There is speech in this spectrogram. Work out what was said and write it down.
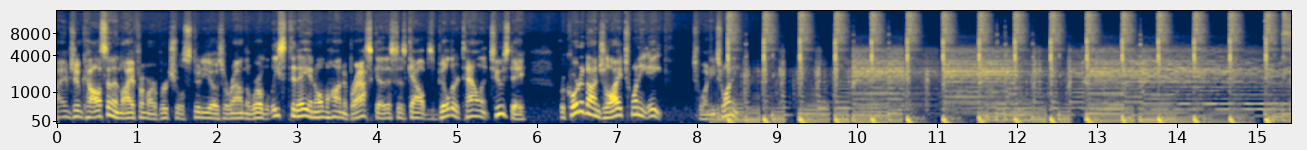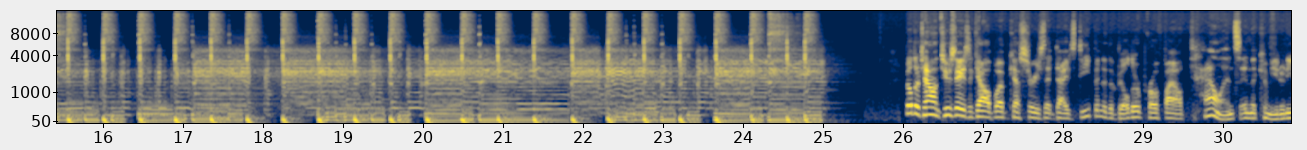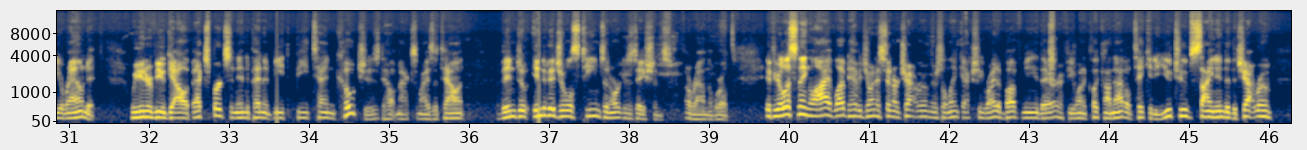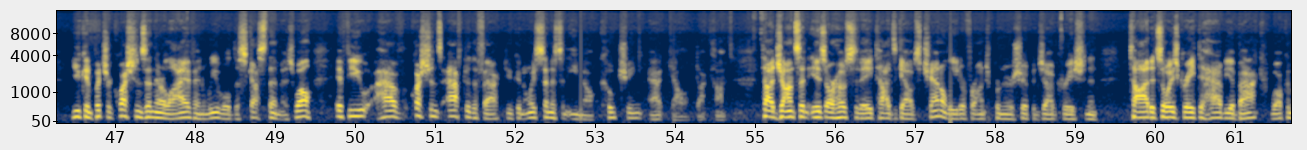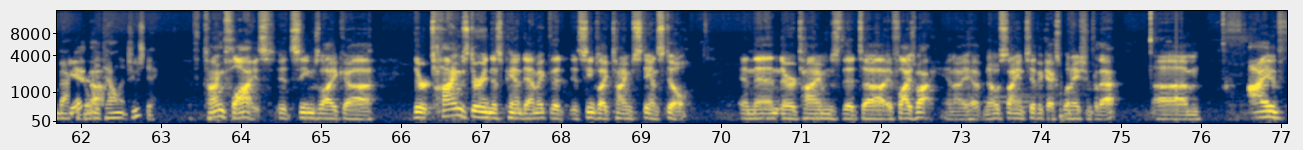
I am Jim Collison and live from our virtual studios around the world, at least today in Omaha, Nebraska. This is Gallup's Builder Talent Tuesday, recorded on July 28th, 2020. Builder Talent Tuesday is a Gallup webcast series that dives deep into the builder profile talents in the community around it. We interview Gallup experts and independent BP10 coaches to help maximize the talent of individuals, teams, and organizations around the world. If you're listening live, love to have you join us in our chat room. There's a link actually right above me there. If you want to click on that, it'll take you to YouTube, sign into the chat room. You can put your questions in there live and we will discuss them as well. If you have questions after the fact, you can always send us an email, coaching at gallup.com. Todd Johnson is our host today. Todd's Gallup's channel leader for entrepreneurship and job creation. And Todd, it's always great to have you back. Welcome back yeah. to Builder Talent Tuesday. Time flies. It seems like uh, there are times during this pandemic that it seems like time stands still. And then there are times that uh, it flies by. And I have no scientific explanation for that. Um, I've,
